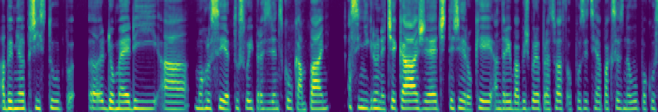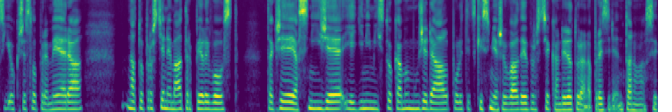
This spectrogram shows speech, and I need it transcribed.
aby měl přístup eh, do médií a mohl si jet tu svoji prezidentskou kampaň. Asi nikdo nečeká, že čtyři roky Andrej Babiš bude pracovat v opozici a pak se znovu pokusí o křeslo premiéra. Na to prostě nemá trpělivost. Takže je jasný, že jediný místo, kam může dál politicky směřovat, je prostě kandidatura na prezidenta. No asi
